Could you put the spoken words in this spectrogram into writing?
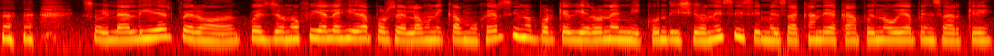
soy la líder, pero pues yo no fui elegida por ser la única mujer, sino porque vieron en mí condiciones y si me sacan de acá, pues no voy a pensar que,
